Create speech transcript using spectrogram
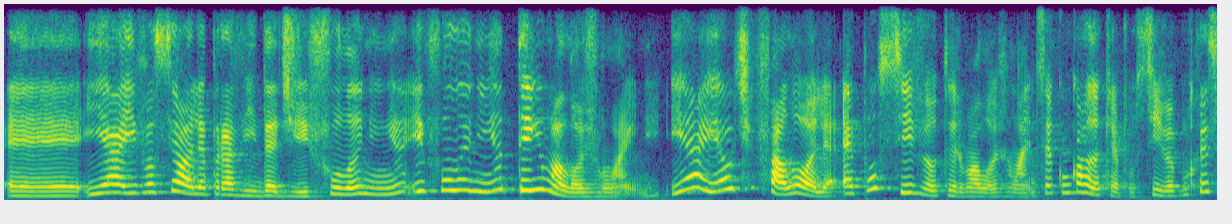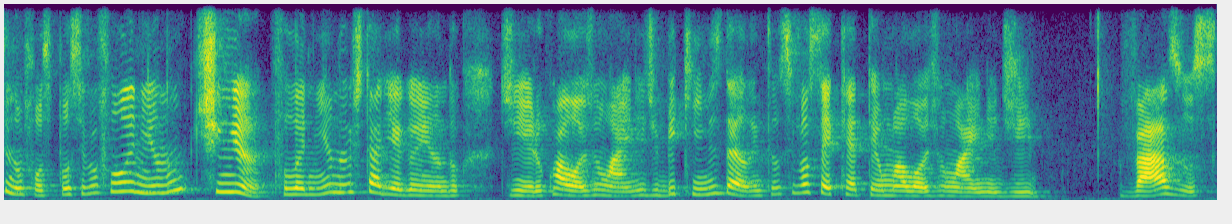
É, e aí você olha para a vida de fulaninha e fulaninha tem uma loja online. E aí eu te falo, olha, é possível ter uma loja online. Você concorda que é possível? Porque se não fosse possível, fulaninha não tinha. Fulaninha não estaria ganhando dinheiro com a loja online de biquínis dela. Então, se você quer ter uma loja online de vasos,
